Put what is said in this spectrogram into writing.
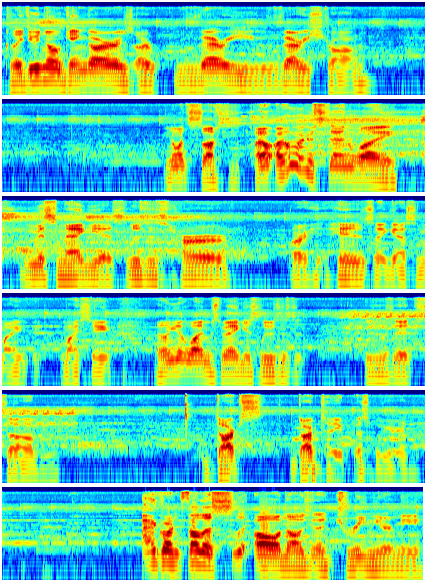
because I do know Gengars are very, very strong. You know what sucks? I don't, I don't understand why Mismagius loses her, or his, I guess, in my my state. I don't get why Mismagius loses loses its um dark dark type. That's weird. Aggron fell asleep. Oh no, he's gonna dream eater me.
